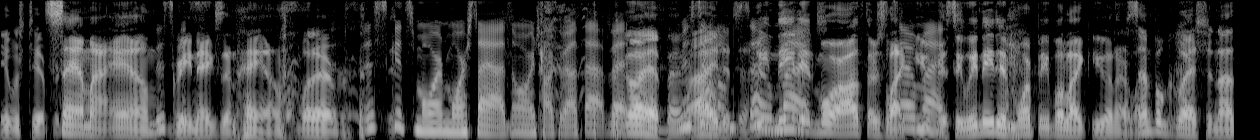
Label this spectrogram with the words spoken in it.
it was tit for Sam, tat. I am This green gets- eggs and ham. Whatever. This gets more and more sad the more we talk about that. But Go ahead, baby. Miss I Elm, hated to. so we needed much. more authors like So you, much. Missy. We needed more people like you in our life. Simple question. I,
